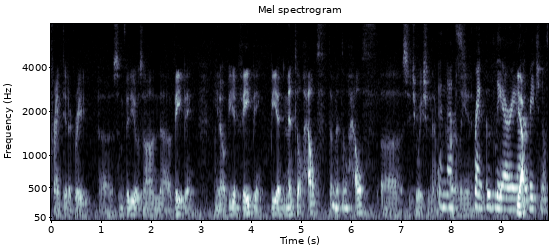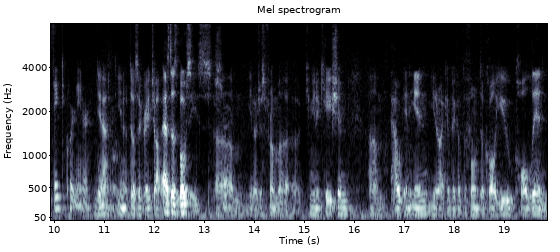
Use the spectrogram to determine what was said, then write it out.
frank did a great uh, some videos on uh, vaping you know be it vaping be it mental health the mm-hmm. mental health uh, situation that we're and currently in frank guglieri yeah. our regional safety coordinator yeah you know does a great job as does BOCES sure. um, you know just from a communication um, out and in you know i can pick up the phone to call you call lynn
